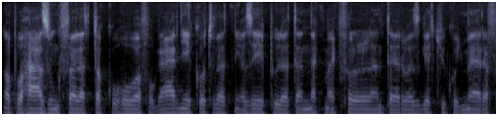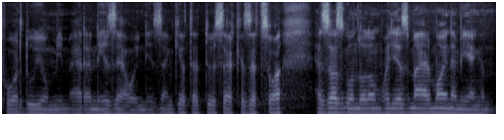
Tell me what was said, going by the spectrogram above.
nap a házunk felett, akkor hova fog árnyékot vetni az épület, ennek megfelelően tervezgetjük, hogy merre forduljon, mi merre nézzen, hogy nézzen ki a tetőszerkezet. Szóval ez azt gondolom, hogy ez már majdnem ilyen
